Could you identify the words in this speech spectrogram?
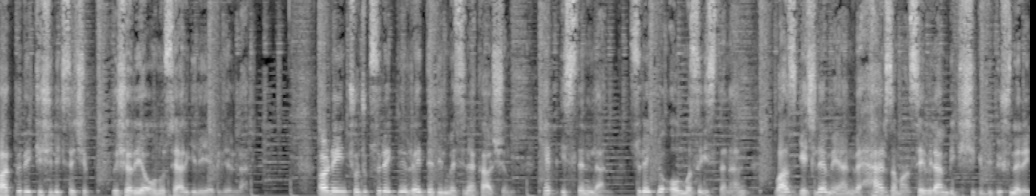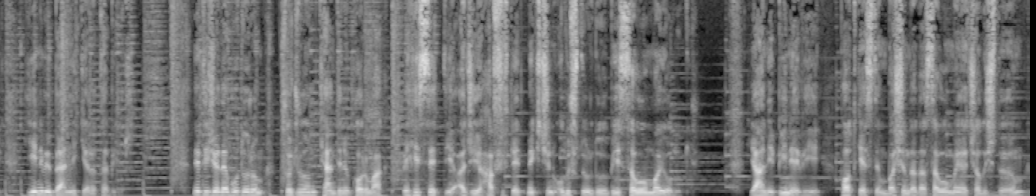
farklı bir kişilik seçip dışarıya onu sergileyebilirler. Örneğin çocuk sürekli reddedilmesine karşın hep istenilen, sürekli olması istenen, vazgeçilemeyen ve her zaman sevilen bir kişi gibi düşünerek yeni bir benlik yaratabilir. Neticede bu durum çocuğun kendini korumak ve hissettiği acıyı hafifletmek için oluşturduğu bir savunma yoludur. Yani bir nevi podcast'in başında da savunmaya çalıştığım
